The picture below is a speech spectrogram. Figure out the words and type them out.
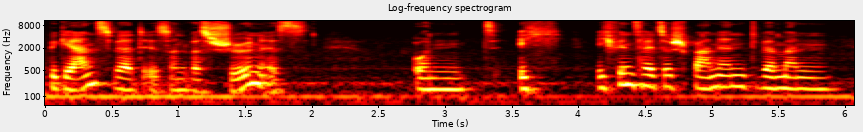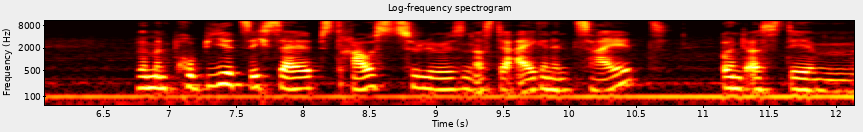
begehrenswert ist und was schön ist. Und ich, ich finde es halt so spannend, wenn man, wenn man probiert, sich selbst rauszulösen aus der eigenen Zeit und aus, dem,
